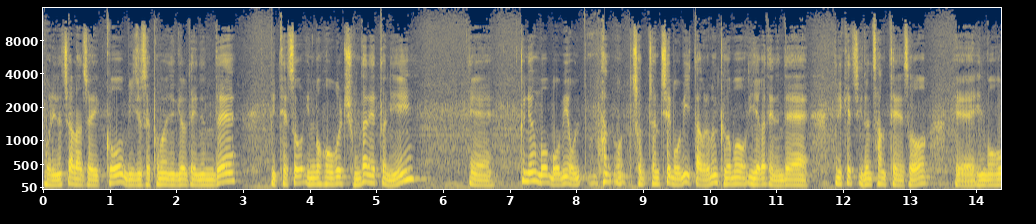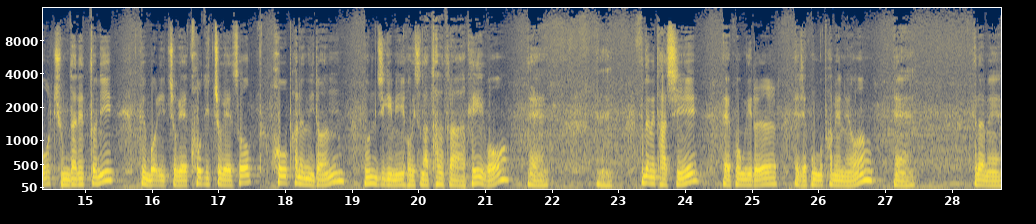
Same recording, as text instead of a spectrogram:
머리는 잘라져 있고 미주 세포만 연결되어 있는데 밑에서 인공호흡을 중단했더니 예. 그냥 뭐 몸이 한, 전체 몸이 있다 그러면 그거 뭐 이해가 되는데 이렇게 이런 상태에서 예, 인공호흡을 중단했더니 그 머리 쪽에 코 뒤쪽에서 호흡하는 이런 움직임이 거기서 나타나더라 그 얘기고 예. 예. 그 다음에 다시 예, 공기를 이제 공급하면요 예. 그 다음에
